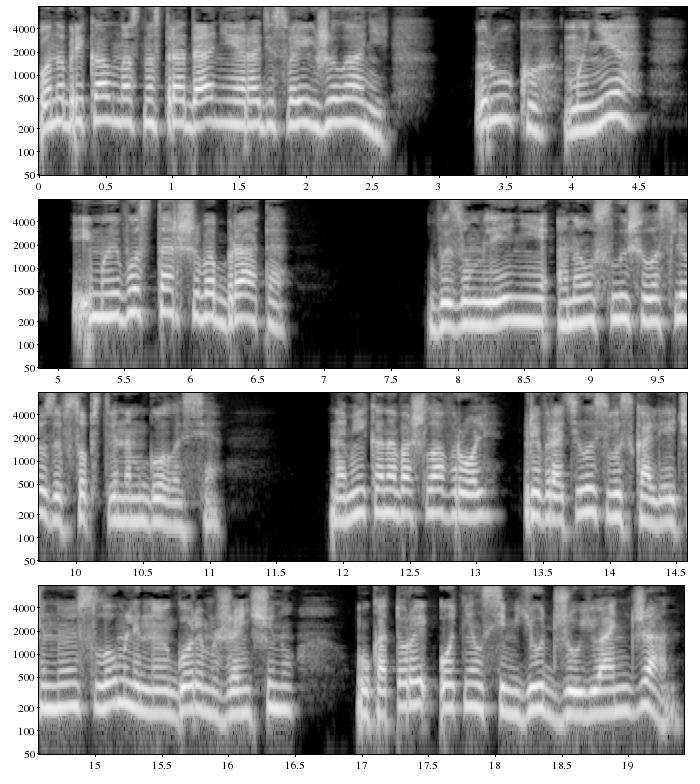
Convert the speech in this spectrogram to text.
он обрекал нас на страдания ради своих желаний. Руку мне и моего старшего брата. В изумлении она услышала слезы в собственном голосе. На миг она вошла в роль, превратилась в искалеченную, сломленную горем женщину, у которой отнял семью Джу Юаньджан,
